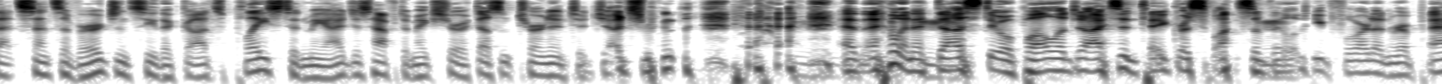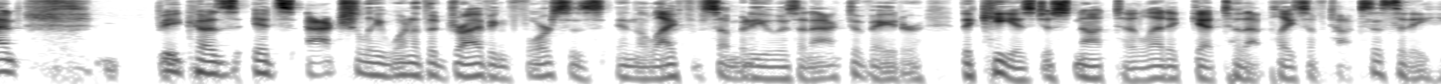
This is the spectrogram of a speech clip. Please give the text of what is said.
that sense of urgency that God's placed in me. I just have to make sure it doesn't turn into judgment. and then when it Mm. does, to apologize and take responsibility for it and repent because it's actually one of the driving forces in the life of somebody who is an activator. The key is just not to let it get to that place of toxicity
